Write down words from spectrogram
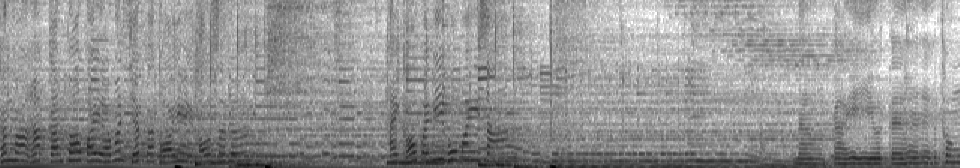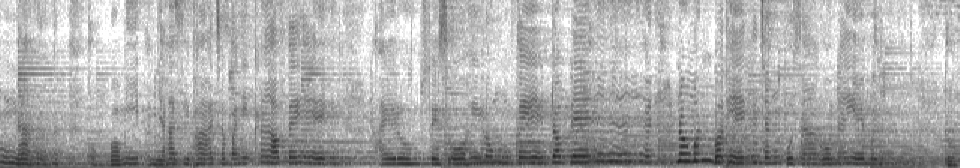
คันว่าหักกันต่อไปอะมันเจ็บก็ถอยให้เขาซะเด้อให้เขาไปมีผู้ไม่สา บ่มีปัญญาสิพาจะไปคาเฟ่ถ่ายรูปสวยๆให้ลงเฟซดอกเดน้องมันบ่เทคือจังผู้สาวในมือตก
